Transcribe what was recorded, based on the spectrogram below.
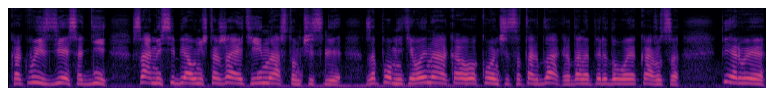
как вы здесь одни сами себя уничтожаете, и нас в том числе. Запомните, война ко- кончится тогда, когда на передовой окажутся первые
